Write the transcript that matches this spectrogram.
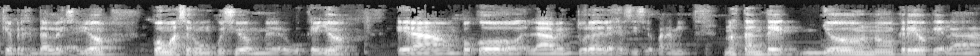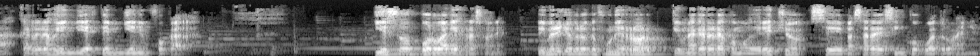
que presentar? Lo hice yo. ¿Cómo hacer un juicio? Me lo busqué yo. Era un poco la aventura del ejercicio para mí. No obstante, yo no creo que las carreras hoy en día estén bien enfocadas. Y eso por varias razones. Primero, yo creo que fue un error que una carrera como derecho se pasara de 5 o 4 años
